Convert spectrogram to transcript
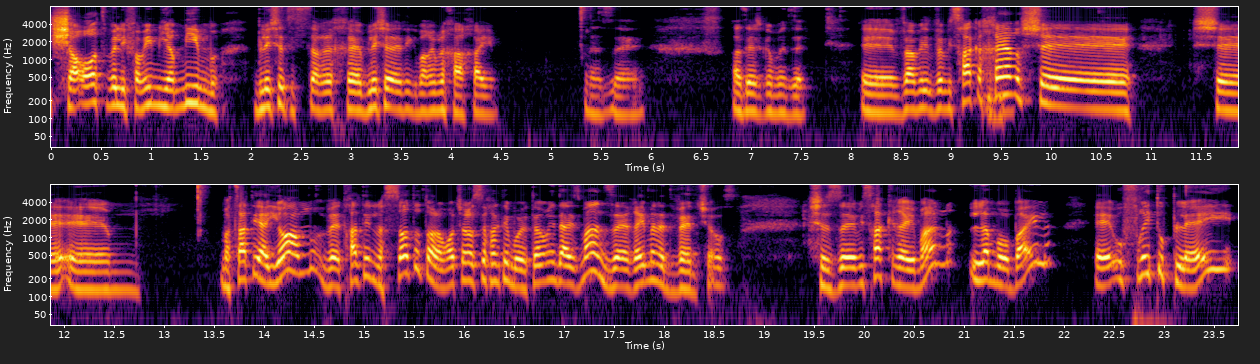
שעות ולפעמים ימים בלי שתצטרך, אה, בלי שנגמרים לך החיים. אז, אה, אז יש גם את זה. אה, ומשחק אחר ש... שמצאתי היום והתחלתי לנסות אותו למרות שלא שיחקתי בו יותר מדי זמן זה Rayman Adventures. שזה משחק Rayman למובייל הוא free to play,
